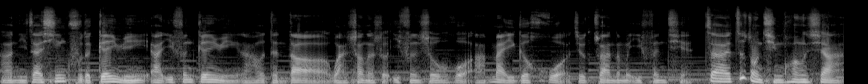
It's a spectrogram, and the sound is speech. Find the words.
啊，你在辛苦的耕耘啊，一分耕耘，然后等到晚上的时候一分收获啊，卖一个货就赚那么一分钱，在这种情况下，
